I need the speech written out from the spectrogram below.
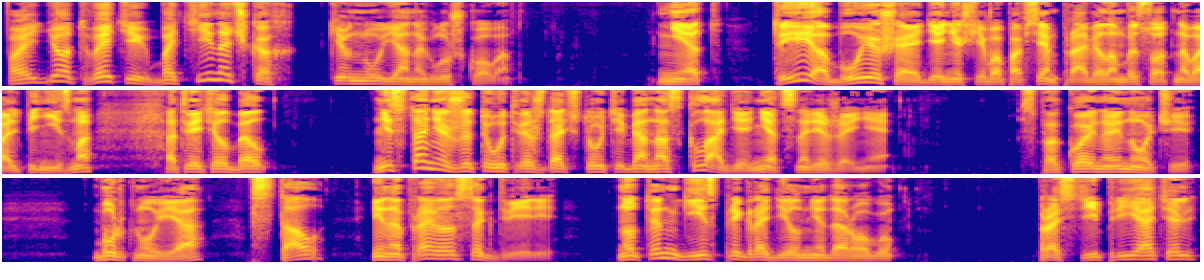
пойдет в этих ботиночках?» — кивнул я на Глушкова. «Нет, «Ты обуешь и оденешь его по всем правилам высотного альпинизма», — ответил Белл. «Не станешь же ты утверждать, что у тебя на складе нет снаряжения?» «Спокойной ночи», — буркнул я, встал и направился к двери, но Тенгиз преградил мне дорогу. «Прости, приятель,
